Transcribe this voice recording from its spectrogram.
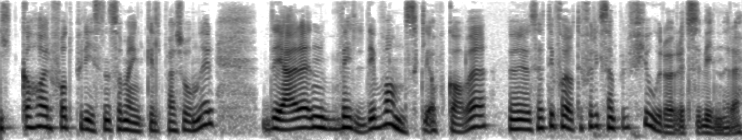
ikke har fått prisen som enkeltpersoner. Det er en veldig vanskelig oppgave eh, sett i forhold til f.eks. For fjorårets vinnere.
